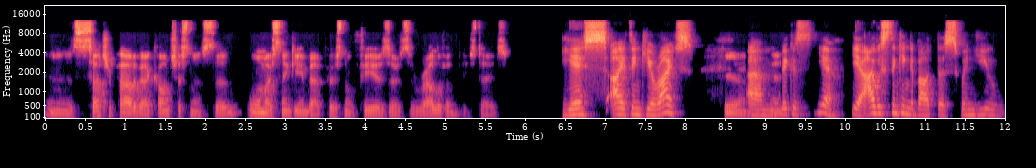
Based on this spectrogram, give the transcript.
And it's such a part of our consciousness that almost thinking about personal fears is irrelevant these days. Yes, I think you're right. Yeah, um, yeah. because yeah, yeah, I was thinking about this when you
